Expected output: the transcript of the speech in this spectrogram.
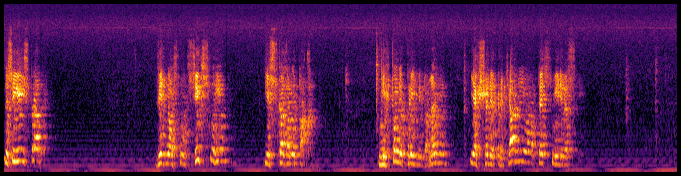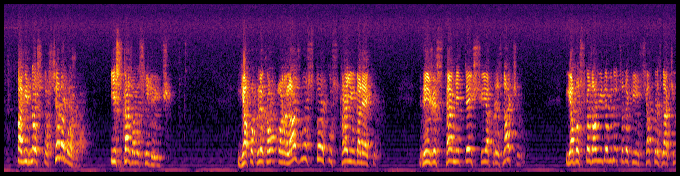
до цієї справи? Відносно всіх слугів і сказано так. Ніхто не прийде до мене, якщо не притягне його Отець мій Небесний. А відносно Сина Божого і сказано слідуючи. Я покликав орла з востоку з країв далеких. Він же спевнить те, що я призначив. Я бо сказав і доведу це до кінця, призначив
